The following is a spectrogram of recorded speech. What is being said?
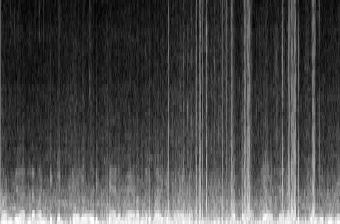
വണ്ടി നല്ല വണ്ടി കിട്ടിയാലും ഓടിക്കാനും വേണം എന്നൊരു ഭാഗ്യം അപ്പം അത്യാവശ്യം ഓടിച്ചു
